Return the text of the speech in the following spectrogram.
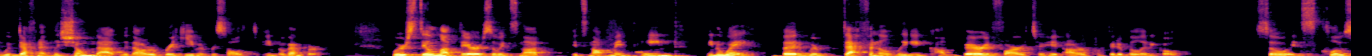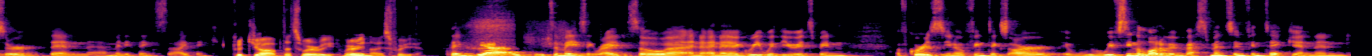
we've definitely shown that with our break even result in November. We're still not there, so it's not it's not maintained in a way, but we've definitely come very far to hit our profitability goal. So it's closer than uh, many things, I think. Good job. That's very very nice for you. Thanks. Yeah, it's, it's amazing, right? So uh, and and I agree with you. It's been, of course, you know, fintechs are. We've seen a lot of investments in fintech, and and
